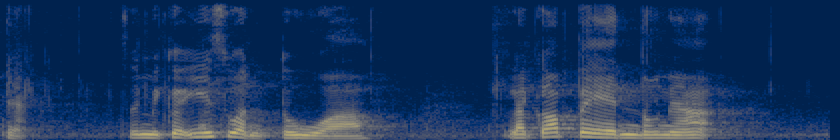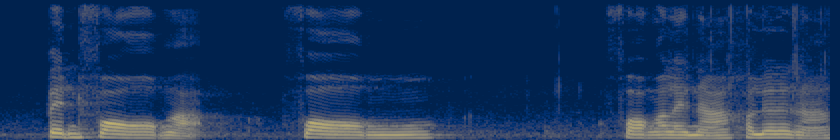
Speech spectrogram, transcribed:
เนี่ยจะมีเก้าอี้ส่วนตัว แล้วก็เป็นตรงเนี้ยเป็นฟองอะ ฟอง ฟองอะไรนะเขาเรียกอะไรนะ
